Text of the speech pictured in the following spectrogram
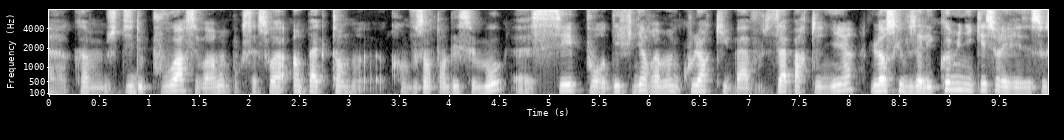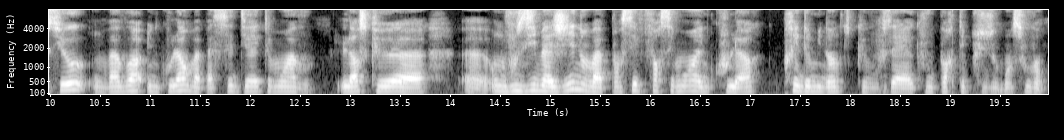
euh, comme je dis de pouvoir, c'est vraiment pour que ça soit impactant euh, quand vous entendez ce mot. Euh, c'est pour définir vraiment une couleur qui va vous appartenir. Lorsque vous allez communiquer sur les réseaux sociaux, on va voir une couleur, on va passer directement à vous. Lorsque on vous imagine, on va penser forcément à une couleur prédominante que vous, que vous portez plus ou moins souvent.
